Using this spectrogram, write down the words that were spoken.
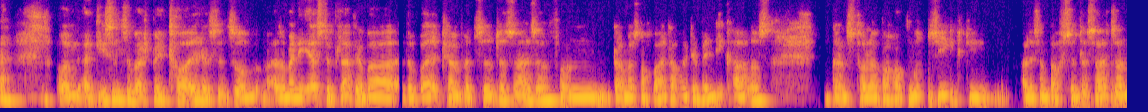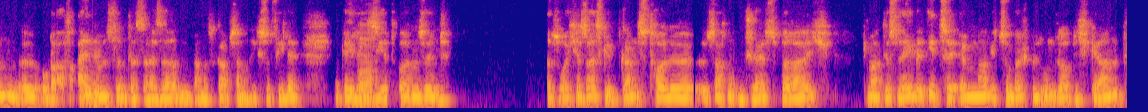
Und äh, die sind zum Beispiel toll. Das sind so, also meine erste Platte war The Well-Tempered Synthesizer von damals noch Walter, heute Wendy Carlos. Ganz toller Barockmusik, die allesamt auf Synthesizern äh, oder auf einem Synthesizer, damals gab es ja noch nicht so viele, realisiert ja. worden sind. Solche Sachen. Es gibt ganz tolle Sachen im Jazzbereich. Ich mag das Label ECM, mag ich zum Beispiel unglaublich gern,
